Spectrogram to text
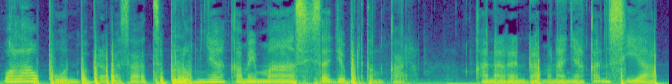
Walaupun beberapa saat sebelumnya kami masih saja bertengkar karena Rendra menanyakan siapa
